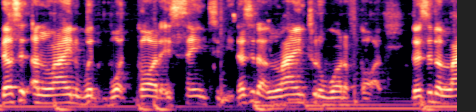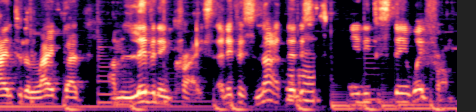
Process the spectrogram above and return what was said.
Does it align with what god is saying to me? Does it align to the word of god? Does it align to the life that i'm living in christ? And if it's not then this is you need to stay away from.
